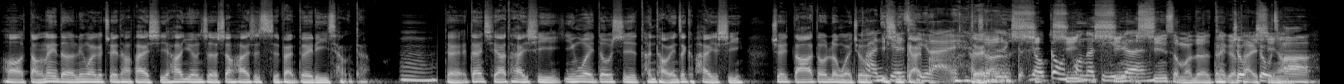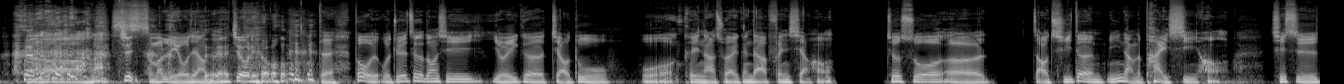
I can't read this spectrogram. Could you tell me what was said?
哈，党内的另外一个最大派系，它原则上还是持反对立场的，嗯，对，但其他派系因为都是很讨厌这个派系，所以大家都认为就一起改吧，对，有共同的敌人，新什么的这个派系啊，什么流这样的，旧流，对，不过我我觉得这个东西有一个角度，我可以拿出来跟大家分享哈。就是说，呃，早期的民进党的派系哈，其实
